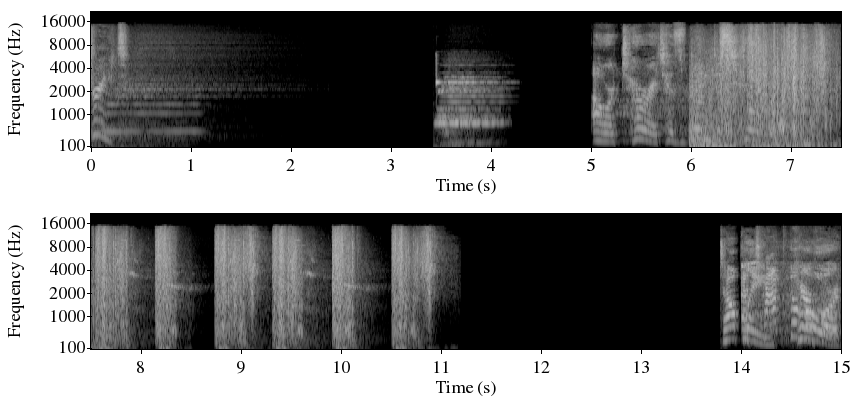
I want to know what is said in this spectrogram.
Retreat. Our turret has been destroyed. Top lane. Attack the Careful. Lord.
